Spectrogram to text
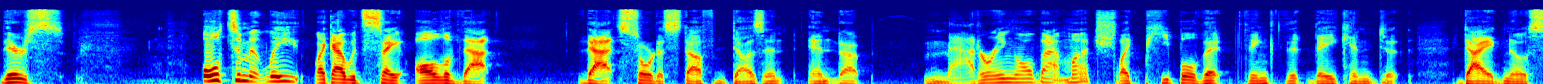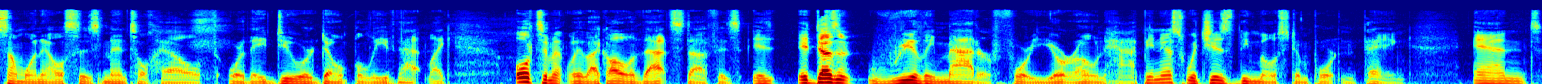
there's ultimately, like, I would say, all of that that sort of stuff doesn't end up mattering all that much. Like people that think that they can. D- diagnose someone else's mental health or they do or don't believe that like ultimately like all of that stuff is, is it doesn't really matter for your own happiness which is the most important thing and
